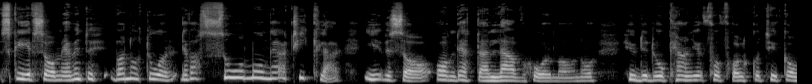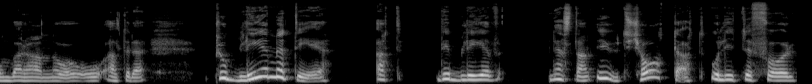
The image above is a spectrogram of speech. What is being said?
skrevs om, jag vet inte, var något år, det var så många artiklar i USA om detta love hormone och hur det då kan få folk att tycka om varandra och, och allt det där. Problemet är att det blev nästan uttjatat och lite för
